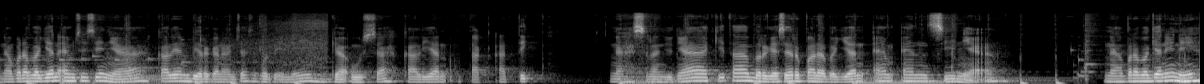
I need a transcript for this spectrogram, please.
Nah, pada bagian MCC-nya, kalian biarkan aja seperti ini, gak usah kalian otak-atik. Nah, selanjutnya kita bergeser pada bagian MNC-nya. Nah, pada bagian ini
